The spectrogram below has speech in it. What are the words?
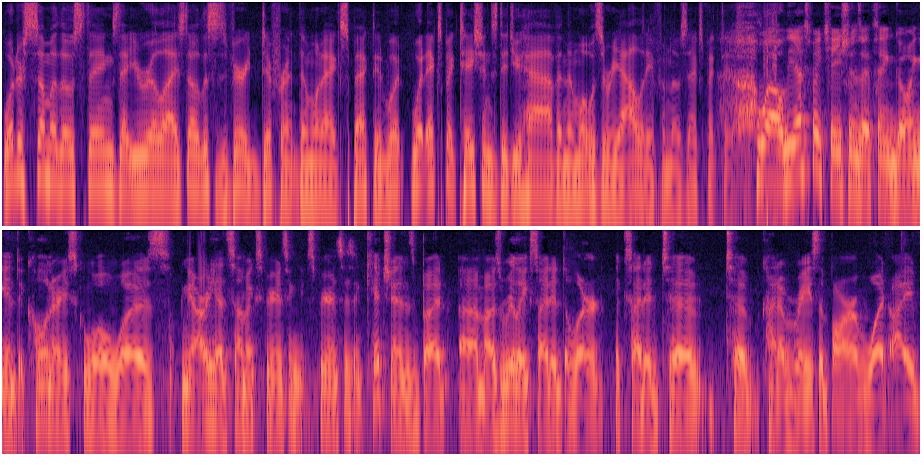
what are some of those things that you realized, oh, this is very different than what I expected? What what expectations did you have, and then what was the reality from those expectations? Well, the expectations I think going into culinary school was, I mean, I already had some experience in, experiences in kitchens, but um, I was really excited to learn, excited to to kind of raise the bar of what I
